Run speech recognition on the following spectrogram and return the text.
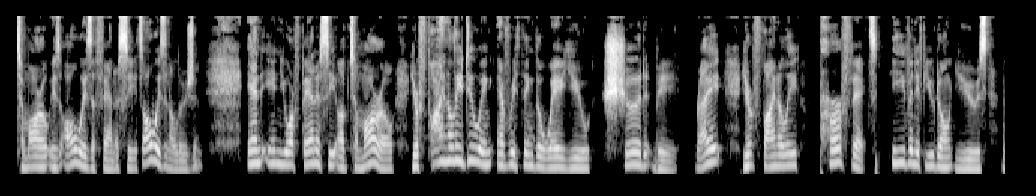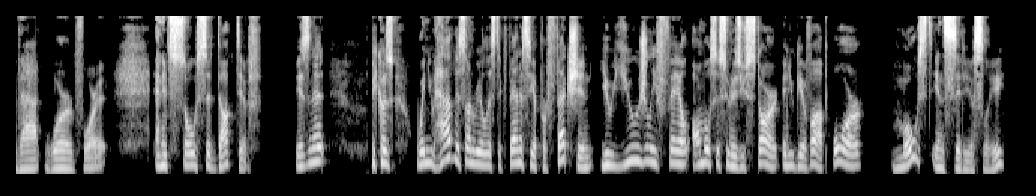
Tomorrow is always a fantasy. It's always an illusion. And in your fantasy of tomorrow, you're finally doing everything the way you should be right? You're finally perfect, even if you don't use that word for it. And it's so seductive, isn't it? Because when you have this unrealistic fantasy of perfection, you usually fail almost as soon as you start and you give up. Or most insidiously,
